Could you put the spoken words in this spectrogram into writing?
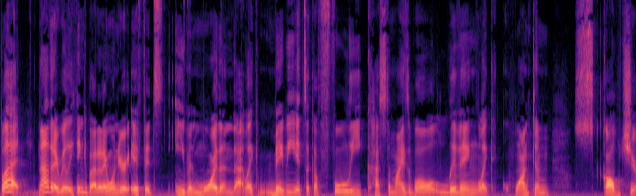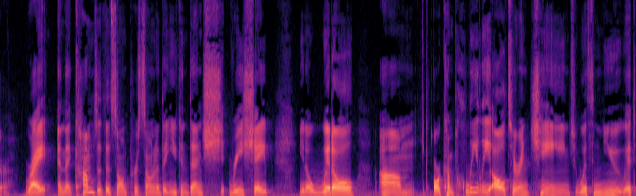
but now that I really think about it, I wonder if it's even more than that. Like maybe it's like a fully customizable, living like quantum sculpture, right? And that comes with its own persona that you can then sh- reshape, you know, whittle um, or completely alter and change with new with,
